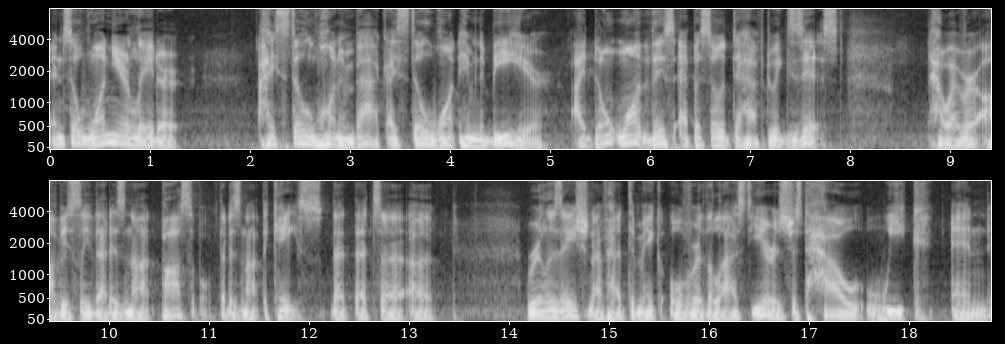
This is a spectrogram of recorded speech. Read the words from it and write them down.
And so one year later, I still want him back. I still want him to be here. I don't want this episode to have to exist. However, obviously that is not possible. That is not the case. That that's a, a realization I've had to make over the last year is just how weak and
